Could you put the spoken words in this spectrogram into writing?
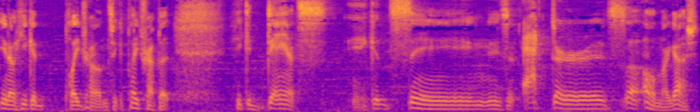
you know he could play drums, he could play trumpet, he could dance, he could sing. He's an actor. It's uh, oh my gosh.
